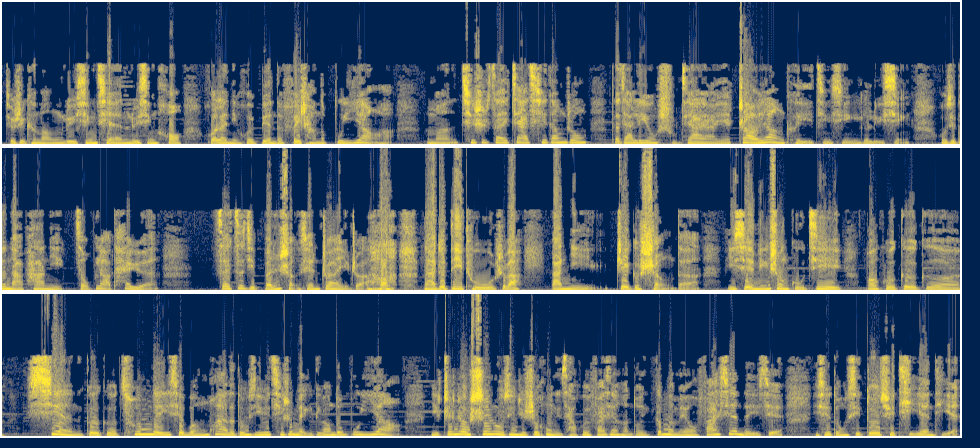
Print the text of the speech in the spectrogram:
就是可能旅行前、旅行后回来你会变得非常的不一样哈。那么其实，在假期当中，大家利用暑假呀，也照样可以进行一个旅行。我觉得哪怕你走不了太远。在自己本省先转一转 哈，拿着地图是吧？把你这个省的一些名胜古迹，包括各个县、各个村的一些文化的东西，因为其实每个地方都不一样。你真正深入进去之后，你才会发现很多你根本没有发现的一些一些东西，多去体验体验。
